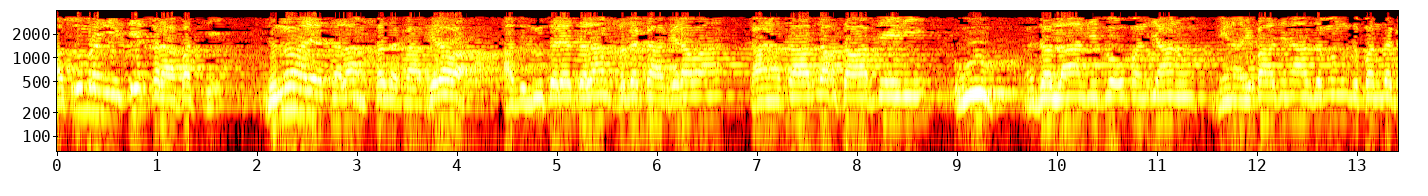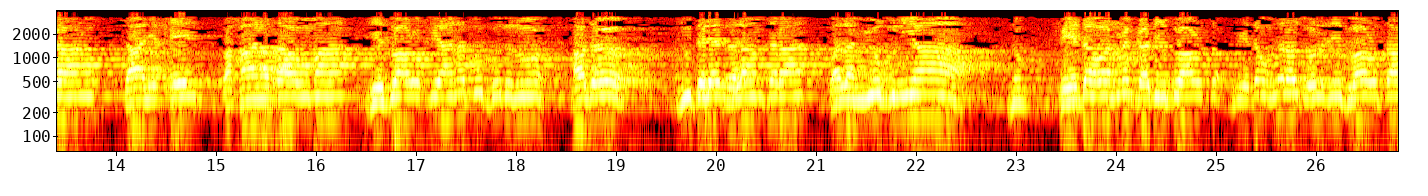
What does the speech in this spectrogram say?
او سمر نیدی قرابت دے دنو علیہ السلام خدا کافروا عدلوت علیہ السلام خدا کافروا کانتا تخت عبدینی او ذلان دی دو بندیانو. من عبادنا زمند بندگانو. صالحین. وخانتاهما دی دوارو قیانتو کدنو او لوت علیہ السلام سرا ولم یغنیا. نو فیدہ ورنہ کدی دوارتا فیدہ ورنہ رسول دی دوارتا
